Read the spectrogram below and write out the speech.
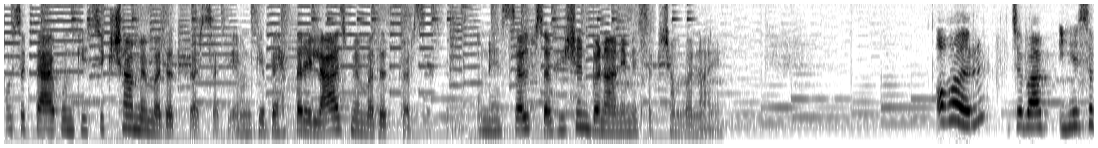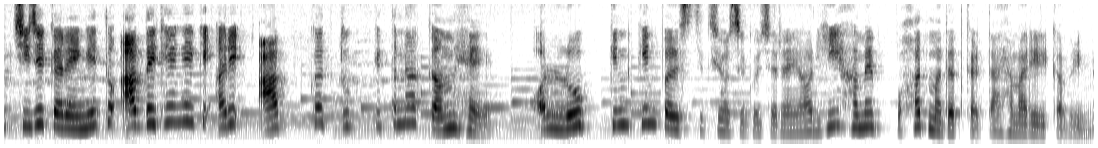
हो सकता है आप उनकी शिक्षा में मदद कर सकें, उनके बेहतर इलाज में मदद कर सकते हैं उन्हें सेल्फ सफिशेंट बनाने में सक्षम बनाएँ। और जब आप ये सब चीज़ें करेंगे तो आप देखेंगे कि अरे, आपका दुख कितना कम है और लोग किन किन परिस्थितियों से गुजर रहे हैं और ये हमें बहुत मदद करता है हमारी रिकवरी में।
